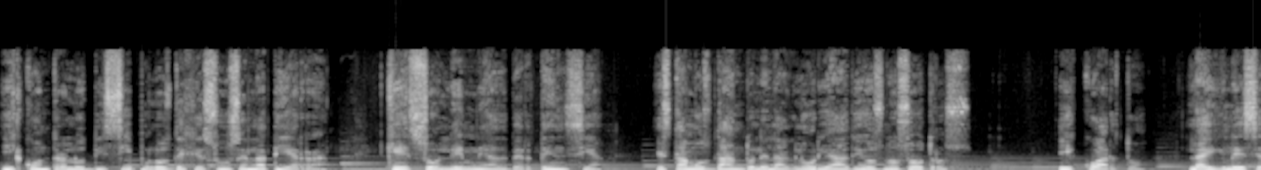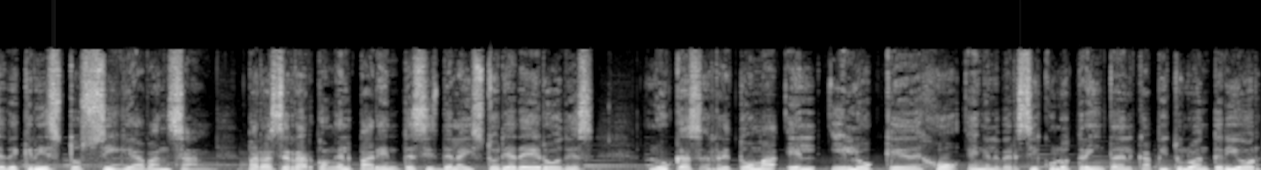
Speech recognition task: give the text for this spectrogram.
y contra los discípulos de Jesús en la tierra. Qué solemne advertencia. ¿Estamos dándole la gloria a Dios nosotros? Y cuarto, la iglesia de Cristo sigue avanzando. Para cerrar con el paréntesis de la historia de Herodes, Lucas retoma el hilo que dejó en el versículo 30 del capítulo anterior,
